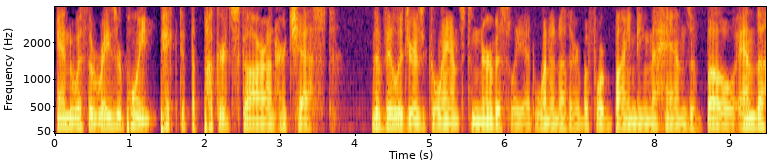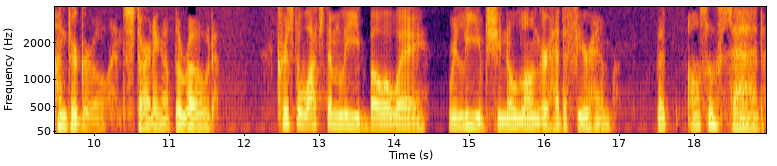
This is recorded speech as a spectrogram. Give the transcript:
and with the razor point picked at the puckered scar on her chest. The villagers glanced nervously at one another before binding the hands of Bo and the hunter girl and starting up the road. Krista watched them lead Bo away, relieved she no longer had to fear him, also sad.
